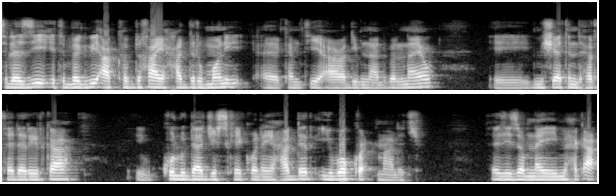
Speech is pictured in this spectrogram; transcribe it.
ስለዚ እቲ ምግቢ ኣብ ከብድካ ይሓድር እሞኒ ከምቲ ኣቀዲምና ንበልናዮ ምሸት እንድሕር ተደሪርካ ኩሉ ዳጀስት ከይኮነ ይሓድር ይበኩዕ ማለት እዩ። ስለዚ እዞም ናይ ምሕቃቅ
